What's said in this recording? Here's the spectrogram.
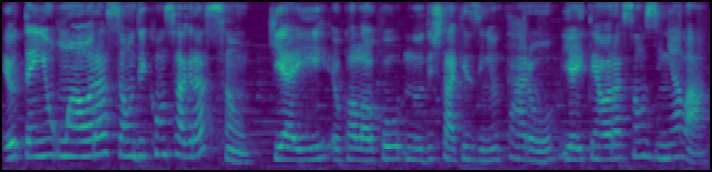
eu tenho uma oração de consagração, que aí eu coloco no destaquezinho tarô, e aí tem a oraçãozinha lá.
